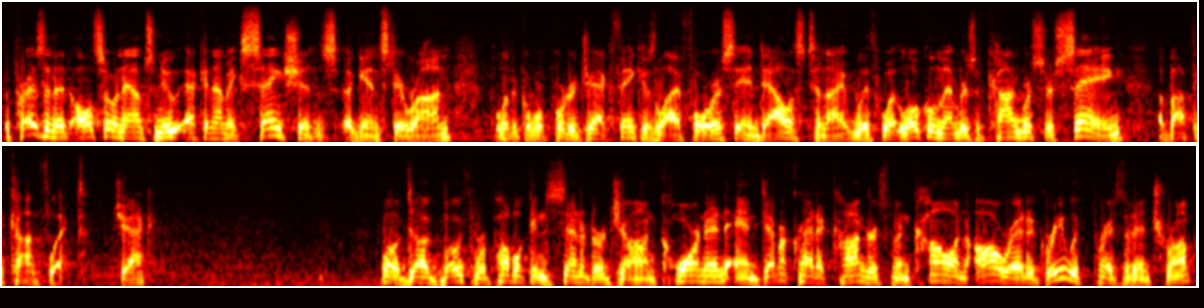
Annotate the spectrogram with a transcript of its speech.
The president also announced new economic sanctions against Iran. Political reporter Jack Fink is live for us in Dallas tonight with what local members of Congress are saying about the conflict. Jack? Well, Doug, both Republican Senator John Cornyn and Democratic Congressman Colin Allred agree with President Trump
